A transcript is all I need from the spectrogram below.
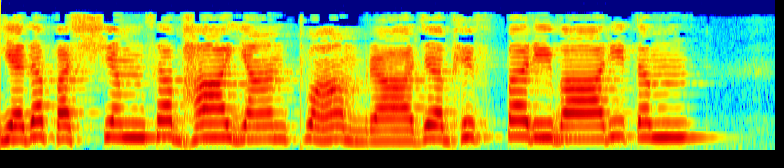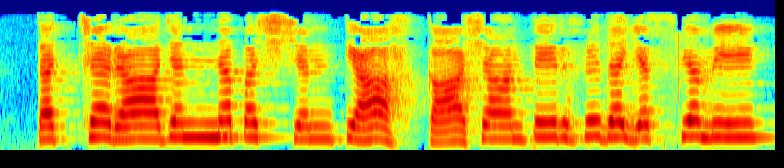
यदपश्यम् सभायाम् त्वाम् राजभिः परिवारितम्। तच्च राजन्न पश्यन्त्याः का शान्तिर्हृदयस्य मे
